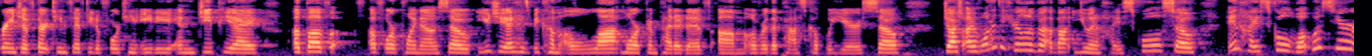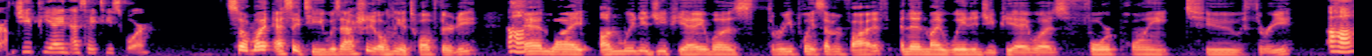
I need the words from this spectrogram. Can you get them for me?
range of 1350 to 1480 and gpa above a 4.0 so uga has become a lot more competitive um, over the past couple years so josh i wanted to hear a little bit about you in high school so in high school what was your gpa and sat score so my sat was actually only a 1230 uh-huh. and my unweighted GPA was 3.75 and then my weighted GPA was 4.23. Uh-huh.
